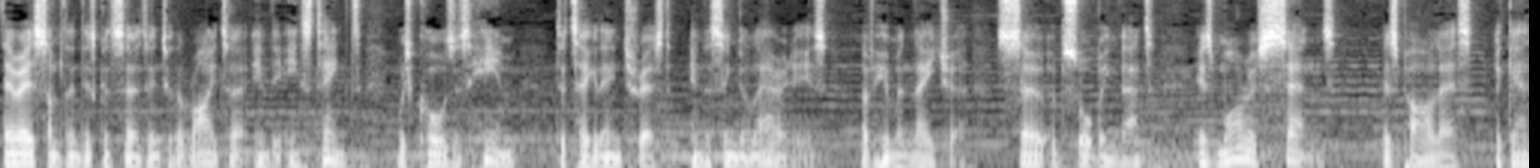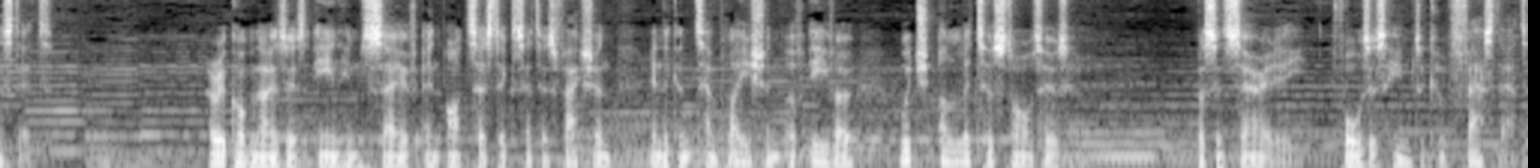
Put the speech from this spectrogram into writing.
there is something disconcerting to the writer in the instinct which causes him to take an interest in the singularities of human nature so absorbing that his moral sense is powerless against it. He recognizes in himself an artistic satisfaction in the contemplation of evil which a little startles him. But sincerity forces him to confess that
